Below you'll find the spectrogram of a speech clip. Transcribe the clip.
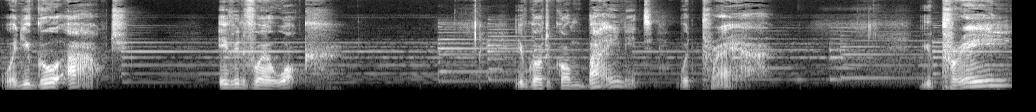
when you go out, even for a walk. You've got to combine it with prayer. You pray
